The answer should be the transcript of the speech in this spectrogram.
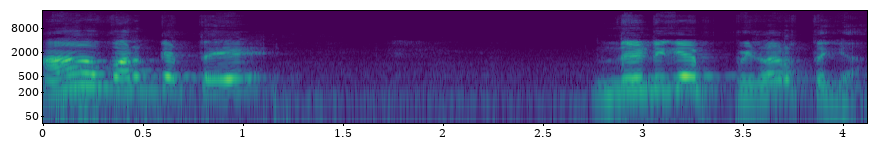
ആ വർഗത്തെ നെടുകെ പിളർത്തുക.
